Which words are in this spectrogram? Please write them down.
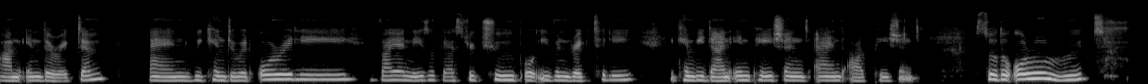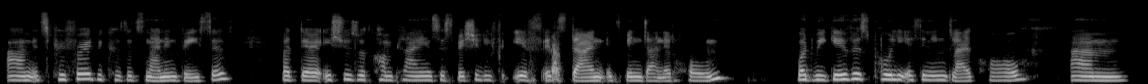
um, in the rectum. And we can do it orally, via nasogastric tube, or even rectally. It can be done inpatient and outpatient. So the oral route, um, it's preferred because it's non-invasive but there are issues with compliance, especially if, if it's done, it's been done at home. What we give is polyethylene glycol, um,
